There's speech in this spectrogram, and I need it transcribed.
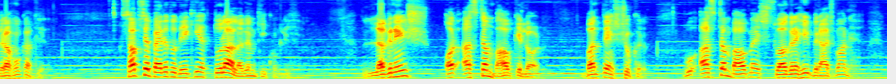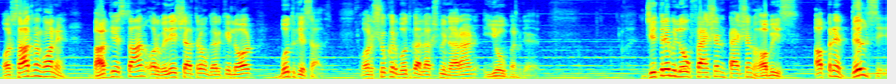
ग्रहों का खेल? सबसे पहले तो देखिए तुला लगन की कुंडली है। लग्नेश और अष्टम भाव के लॉर्ड बनते हैं शुक्र। वो अष्टम भाव में स्वग्रही विराजमान है। और साथ में कौन है? भाग्य स्थान और विदेश यात्राओं घर के लॉर्ड बुद्ध के साथ। और शुक्र बुद्ध का लक्ष्मी नारायण योग बन गया जितने भी लोग फ़ैशन, पैशन, हॉबीज अपने दिल से,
